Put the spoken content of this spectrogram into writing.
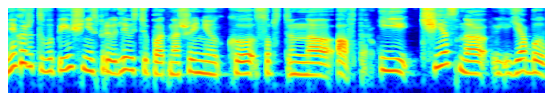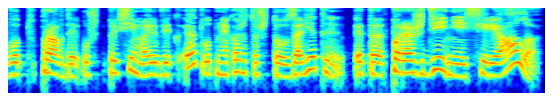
мне кажется, вопиющей несправедливостью по отношению к, собственно, автору. И, честно, я бы вот, правда, уж при всей моей любви к Эд, вот мне кажется, что «Заветы» — это порождение сериала,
